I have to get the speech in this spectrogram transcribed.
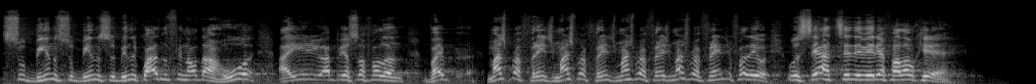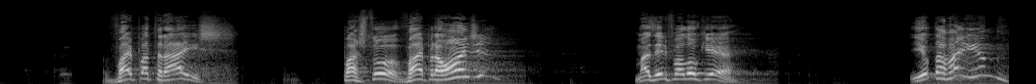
Subindo, subindo, subindo, quase no final da rua. Aí a pessoa falando, vai mais para frente, mais para frente, mais para frente, mais para frente. Eu falei, o certo você deveria falar o quê? Vai para trás. Pastor, vai para onde? Mas ele falou o quê? E eu estava indo.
